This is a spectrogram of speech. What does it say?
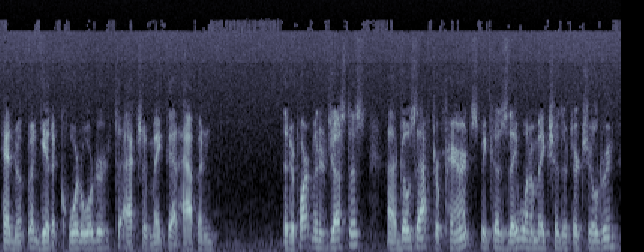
had to get a court order to actually make that happen. The Department of Justice uh, goes after parents because they want to make sure that their children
